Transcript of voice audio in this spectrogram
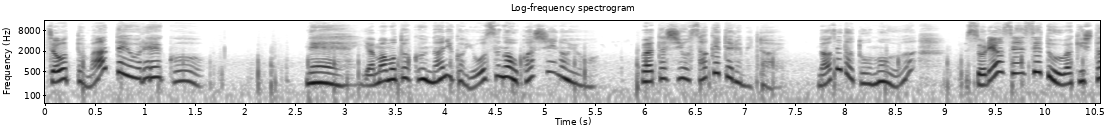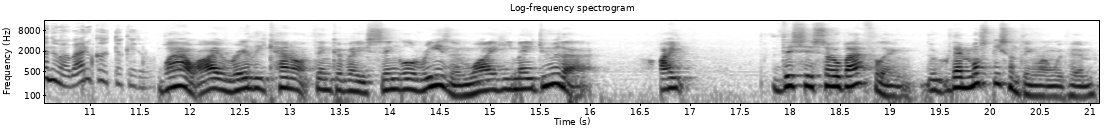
ちょっと待ってよ玲子ねえ山本君何か様子がおかしいのよ私を避けてるみたいなぜだと思うそりゃ先生と浮気したのは悪かったけど Wow, I really cannot think of a single reason why he may do that. I. this is so baffling. There must be something wrong with him.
